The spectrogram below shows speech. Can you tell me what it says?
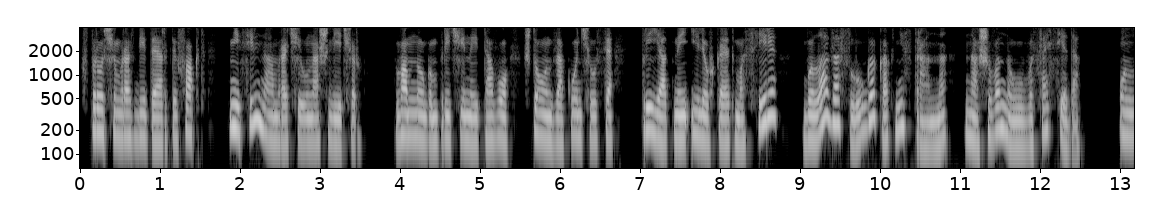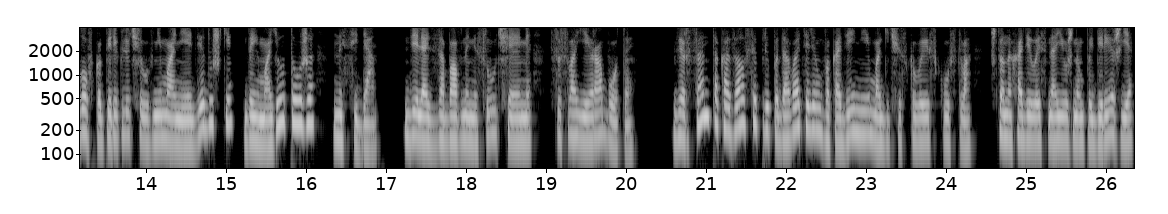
Впрочем, разбитый артефакт не сильно омрачил наш вечер. Во многом причиной того, что он закончился в приятной и легкой атмосфере, была заслуга, как ни странно, нашего нового соседа. Он ловко переключил внимание дедушки, да и мое тоже, на себя, делясь забавными случаями со своей работы. Версент оказался преподавателем в Академии магического искусства, что находилась на южном побережье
